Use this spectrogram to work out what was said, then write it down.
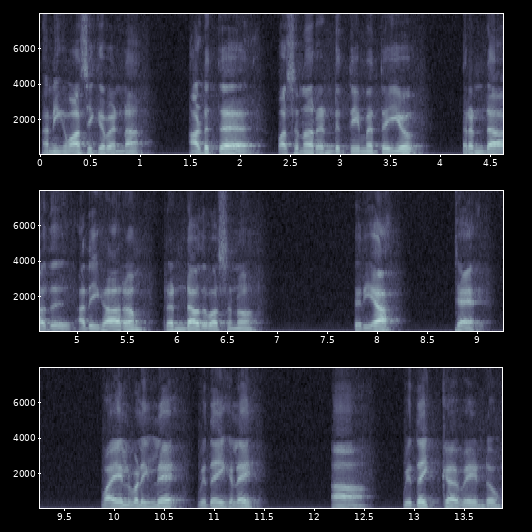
நீங்கள் வாசிக்க வேண்டாம். அடுத்த வசனம் ரெண்டு தீமத்தையும் ரெண்டாவது அதிகாரம் ரெண்டாவது வசனம். சரியா? சரி. வயல்வெளியிலே விதைகளை ஆ, விதைக்க வேண்டும்.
